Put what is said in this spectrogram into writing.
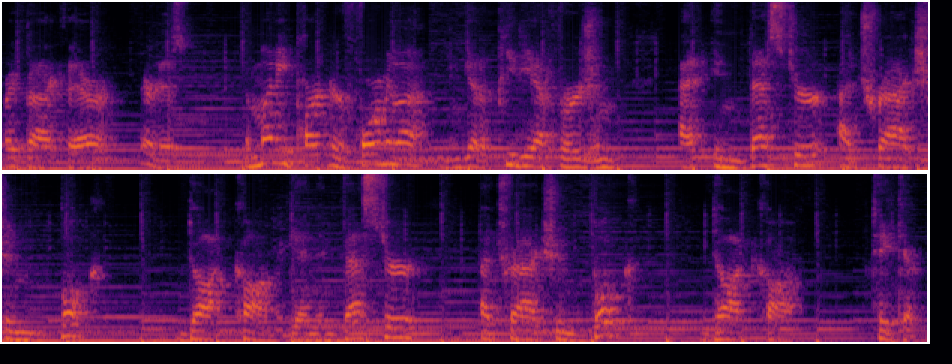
right back there. There it is The Money Partner Formula. You can get a PDF version at investorattractionbook.com. Again, investorattractionbook.com. Take care.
